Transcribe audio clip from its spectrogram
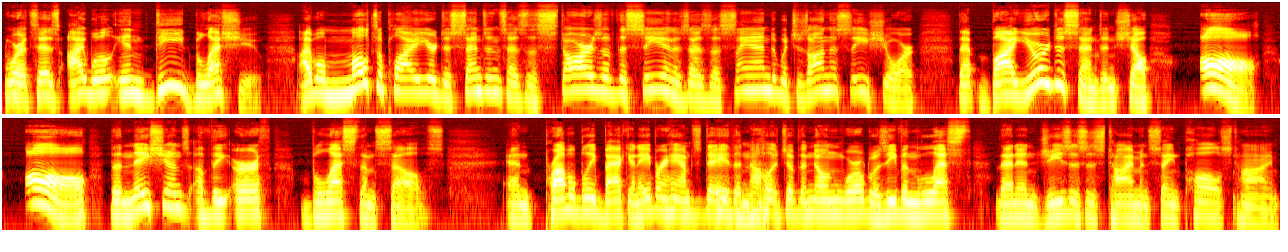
where it says, I will indeed bless you. I will multiply your descendants as the stars of the sea and as, as the sand which is on the seashore, that by your descendants shall all, all the nations of the earth bless themselves. And probably back in Abraham's day, the knowledge of the known world was even less than in Jesus' time and St. Paul's time.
